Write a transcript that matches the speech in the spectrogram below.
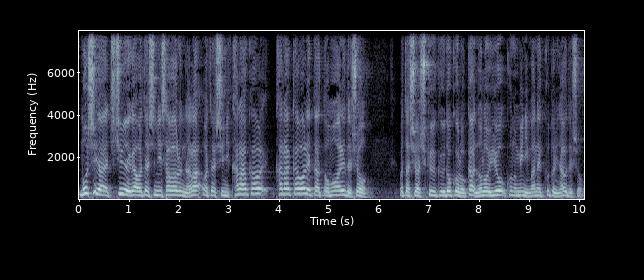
もしや父上が私に触るなら私にからかわれたと思われるでしょう。私は祝福どころか呪いをこの目に招くことになるでしょう。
